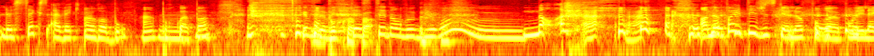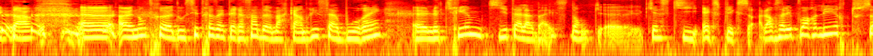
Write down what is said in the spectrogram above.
le sexe avec un robot. Hein, pourquoi pas? Est-ce que vous avez Pourquoi pas? testé dans vos bureaux ou... Non! On n'a pas été jusque-là pour, euh, pour les lecteurs. Euh, un autre dossier très intéressant de Marc-André Sabourin, euh, le crime qui est à la baisse. Donc, euh, qu'est-ce qui explique ça? Alors, vous allez pouvoir lire tout ça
